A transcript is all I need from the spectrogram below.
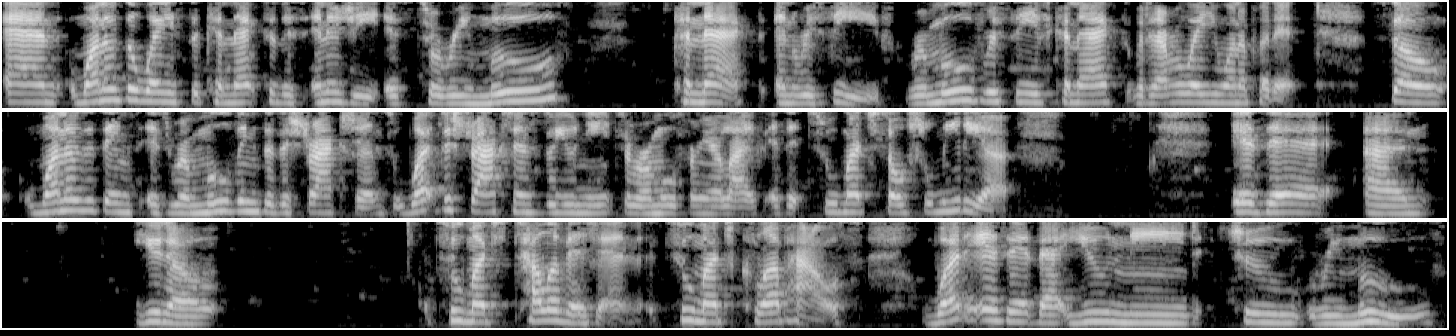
And one of the ways to connect to this energy is to remove connect and receive. Remove, receive, connect, whichever way you want to put it. So, one of the things is removing the distractions. What distractions do you need to remove from your life? Is it too much social media? Is it, um, you know, too much television, too much clubhouse? What is it that you need to remove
